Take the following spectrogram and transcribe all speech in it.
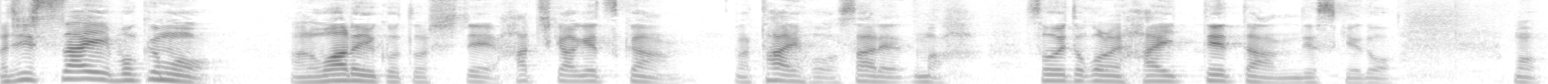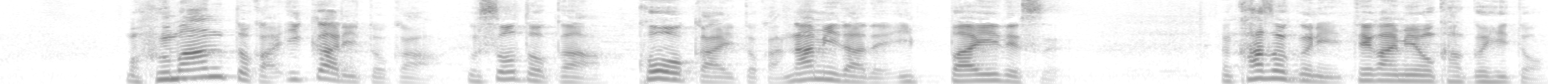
実際僕もあの悪いことして8ヶ月間、まあ、逮捕され、まあ、そういうところに入ってたんですけどもう不満とか怒りとか嘘とか後悔とか涙でいっぱいです。家族に手紙を書く人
